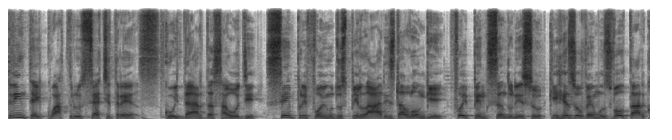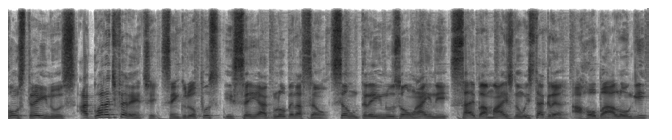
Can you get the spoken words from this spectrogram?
3473. Cuidar da saúde sempre foi um dos pilares da Long. Foi pensando nisso que resolvemos voltar com os treinos. Agora diferente, sem grupos e sem aglomeração. São treinos online. Saiba mais no Instagram, arroba along.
